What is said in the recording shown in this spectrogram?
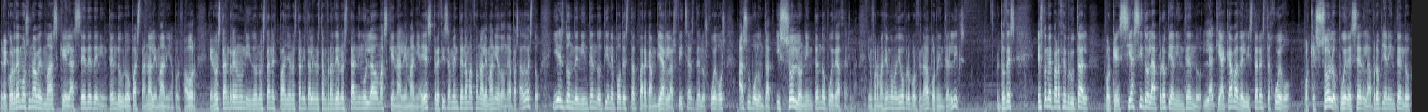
Recordemos una vez más que la sede de Nintendo Europa está en Alemania, por favor, que no está en Reino Unido, no está en España, no está en Italia, no está en Francia, no está en ningún lado más que en Alemania, y es precisamente en Amazon Alemania donde ha pasado esto y es donde Nintendo tiene potestad para cambiar las fichas de los juegos a su voluntad y solo Nintendo puede hacerla. Información, como digo, proporcionada por Nintendo Leaks. Entonces, esto me parece brutal porque si ha sido la propia Nintendo la que acaba de listar este juego, porque solo puede ser la propia Nintendo,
